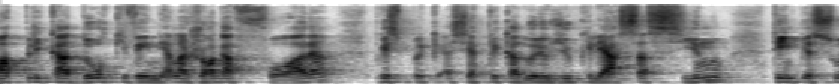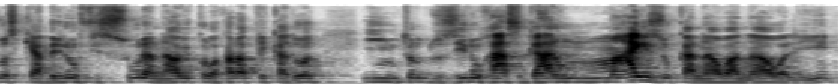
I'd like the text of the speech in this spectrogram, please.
aplicador que vem nela joga fora, porque esse, aplicador eu digo que ele é assassino. Tem pessoas que abriram fissura anal e colocaram o aplicador e introduziram, rasgaram mais o canal anal ali,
